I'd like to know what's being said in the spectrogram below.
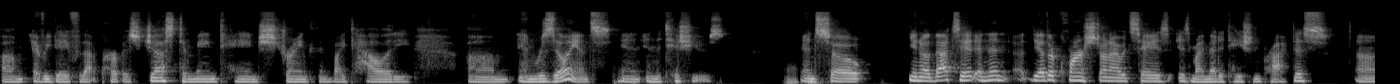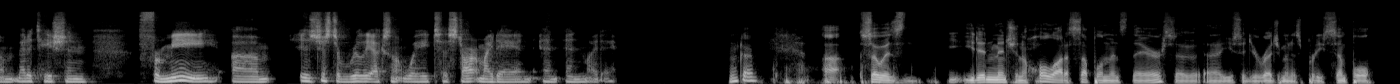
um, every day for that purpose, just to maintain strength and vitality um, and resilience in, in the tissues. And so, you know, that's it. And then the other cornerstone I would say is, is my meditation practice. Um, meditation for me um, is just a really excellent way to start my day and, and end my day. Okay. Uh, so is you didn't mention a whole lot of supplements there. So uh, you said your regimen is pretty simple.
